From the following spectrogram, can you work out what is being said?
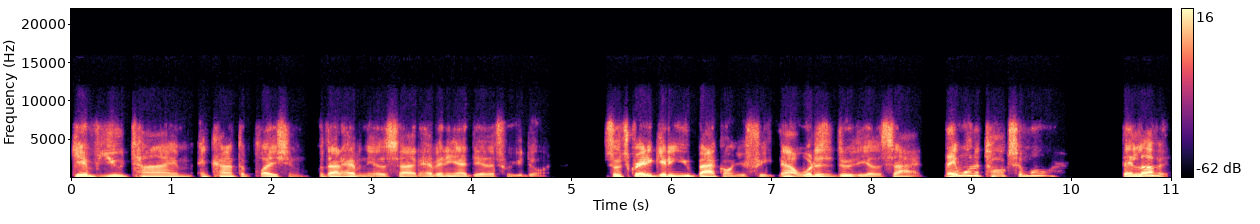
give you time and contemplation without having the other side have any idea that's what you're doing. So it's great at getting you back on your feet. Now, what does it do to the other side? They want to talk some more. They love it.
